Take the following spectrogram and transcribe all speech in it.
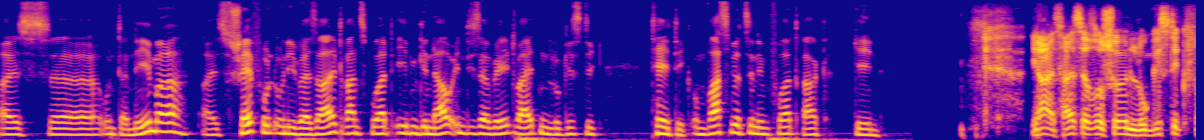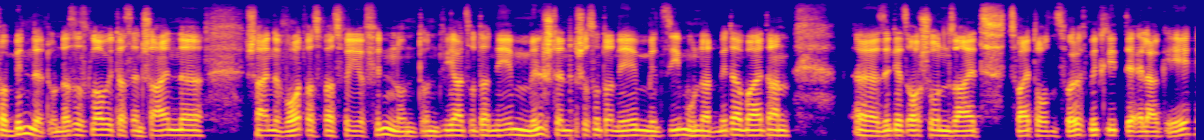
als äh, Unternehmer, als Chef von Universaltransport eben genau in dieser weltweiten Logistik tätig. Um was wird es in dem Vortrag gehen? Ja, es heißt ja so schön, Logistik verbindet. Und das ist, glaube ich, das entscheidende, entscheidende Wort, was, was wir hier finden. Und, und wir als Unternehmen, mittelständisches Unternehmen mit 700 Mitarbeitern, äh, sind jetzt auch schon seit 2012 Mitglied der LAG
